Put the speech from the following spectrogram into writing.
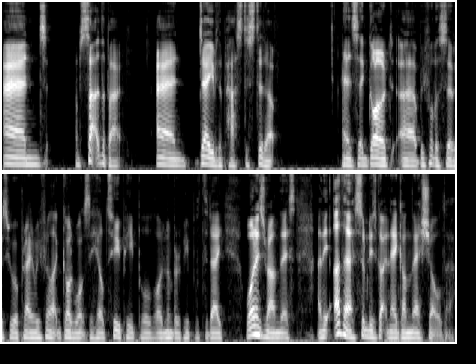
And I'm sat at the back, and Dave, the pastor, stood up and said, God, uh, before the service we were praying, we feel like God wants to heal two people or a number of people today. One is around this, and the other, somebody's got an egg on their shoulder.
